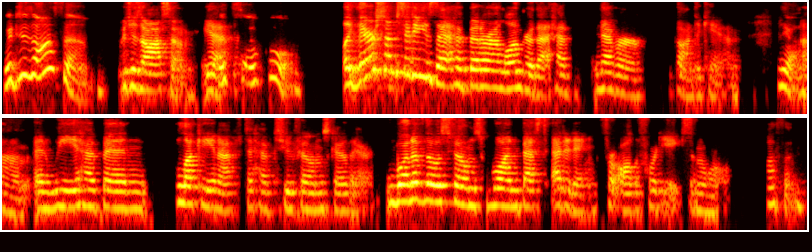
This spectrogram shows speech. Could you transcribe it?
which is awesome. Which is awesome. Yeah, that's so cool. Like there are some cities that have been around longer that have never gone to Cannes. Yeah, um, and we have been lucky enough to have two films go there. One of those films won Best Editing for all the 48s in the world. Awesome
